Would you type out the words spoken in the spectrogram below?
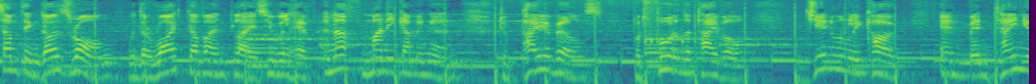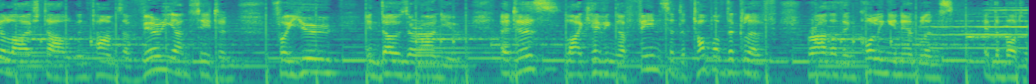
something goes wrong with the right cover in place, you will have enough money coming in to pay your bills, put food on the table, genuinely cope, and maintain your lifestyle when times are very uncertain for you and those around you. It is like having a fence at the top of the cliff rather than calling an ambulance at the bottom.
